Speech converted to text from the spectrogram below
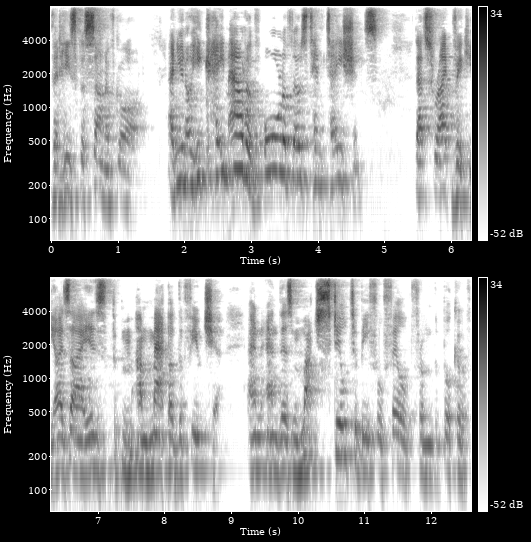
that he's the Son of God. And you know, he came out of all of those temptations. That's right, Vicky. Isaiah is the, a map of the future. And, and there's much still to be fulfilled from the book of,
